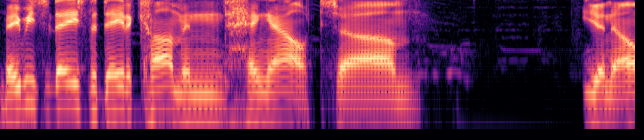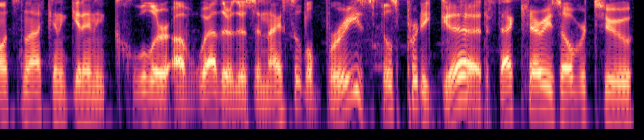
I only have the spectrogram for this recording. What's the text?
Maybe today's the day to come and hang out. Um, you know, it's not going to get any cooler of weather. There's a nice little breeze. Feels pretty good. If that carries over to,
